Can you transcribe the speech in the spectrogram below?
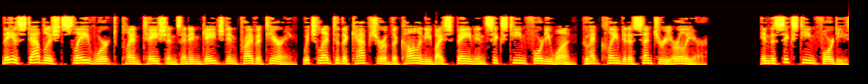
They established slave-worked plantations and engaged in privateering, which led to the capture of the colony by Spain in 1641, who had claimed it a century earlier. In the 1640s,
